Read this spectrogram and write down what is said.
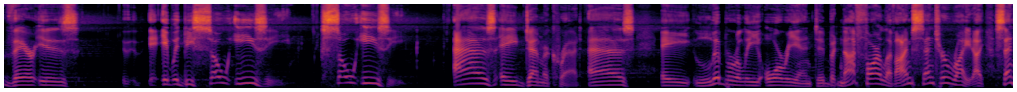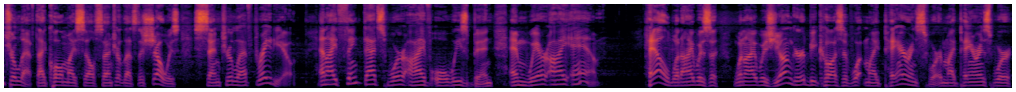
there is, it would be so easy, so easy as a Democrat, as a liberally oriented, but not far left. I'm center right. I center left. I call myself center. That's the show is center left radio. And I think that's where I've always been and where I am. Hell, when I was when I was younger, because of what my parents were, my parents were,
